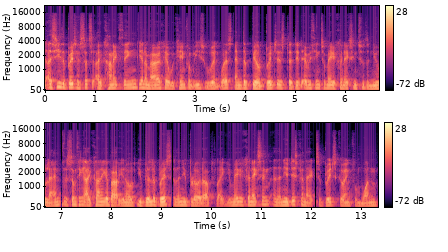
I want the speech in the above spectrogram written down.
I see the bridge as such an iconic thing. In America, we came from east, we went west, and they built bridges that did everything to make a connection to the new land. There's something iconic about, you know, you build a bridge and then you blow it up. Like you make a connection and then you disconnect. It's a bridge going from one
